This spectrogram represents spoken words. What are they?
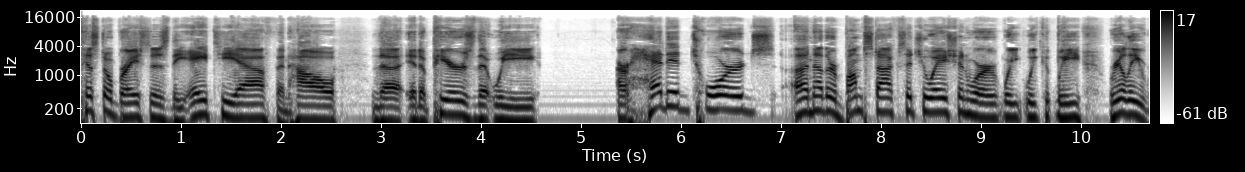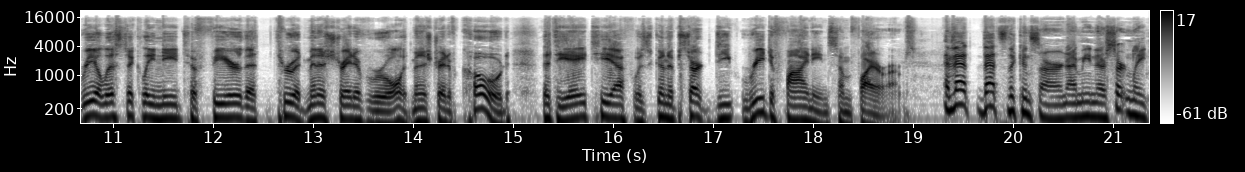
pistol braces, the ATF, and how the it appears that we are headed towards another bump stock situation where we we we really realistically need to fear that through administrative rule, administrative code, that the ATF was going to start de- redefining some firearms. And that that's the concern. I mean, there's certainly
